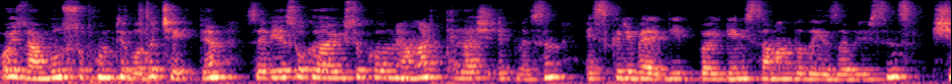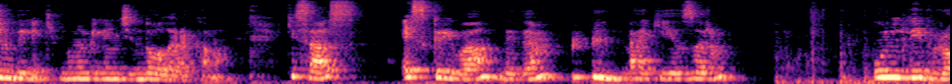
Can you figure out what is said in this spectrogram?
O yüzden bunu subjuntivo'da çektim. Seviyesi o kadar yüksek olmayanlar telaş etmesin. Escribe deyip böyle geniş zamanda da yazabilirsiniz. Şimdilik bunun bilincinde olarak ama. Kisas, escriba dedim. belki yazarım. Un libro,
